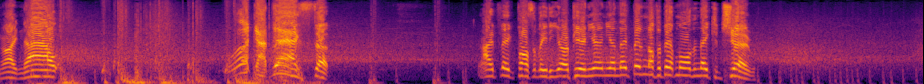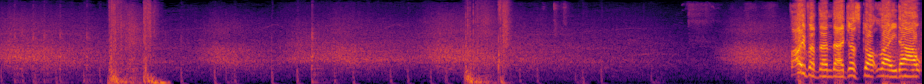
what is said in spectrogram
Right now. Look at this! I think possibly the European Union, they've bitten off a bit more than they could chew. Both of them there just got laid out.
